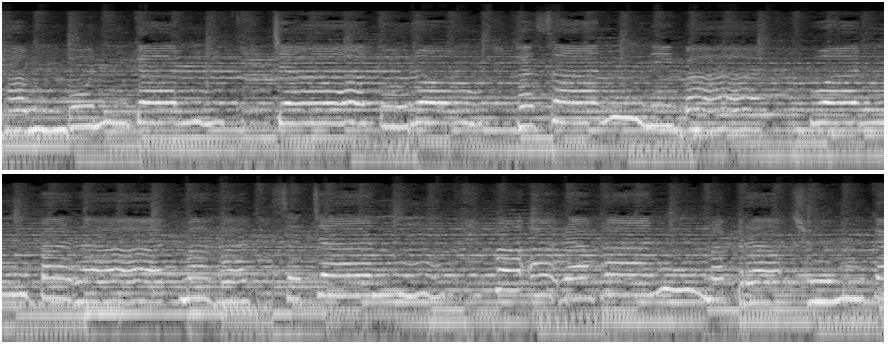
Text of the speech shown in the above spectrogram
ทำบุญกันจาตุรงคสันนิบาตวันประราชมหัศจรรย์พระอรหันต์มาประชุมกัน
